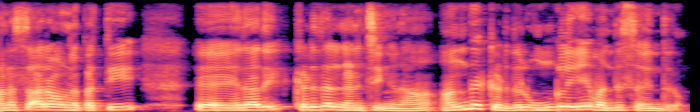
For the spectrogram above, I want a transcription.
மனசார அவங்கள பற்றி ஏதாவது கெடுதல் நினச்சிங்கன்னா அந்த கெடுதல் உங்களையே வந்து சேர்ந்துடும்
